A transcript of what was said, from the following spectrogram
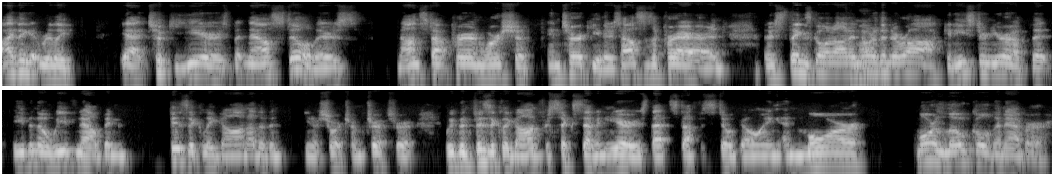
I think it really, yeah, it took years, but now still there's nonstop prayer and worship in Turkey. There's houses of prayer, and there's things going on in northern Iraq and Eastern Europe that even though we've now been physically gone, other than you know short-term trips, where we've been physically gone for six, seven years, that stuff is still going and more more local than ever.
